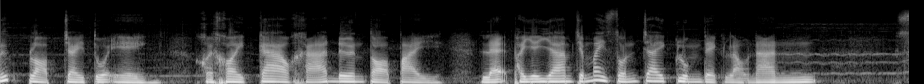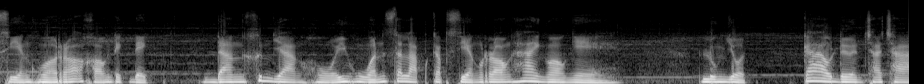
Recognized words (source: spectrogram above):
นึกปลอบใจตัวเอง ค่อยๆก้าวขาเดินต่อไป และพยายามจะไม่สนใจกลุ่มเด็กเหล่านั้น เสียงหัวเราะของเด็กๆ ดังขึ้นอย่างโหยหวนสลับกับเสียงร้องไห้งอแง ลุงหยดก้าวเดินช้า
